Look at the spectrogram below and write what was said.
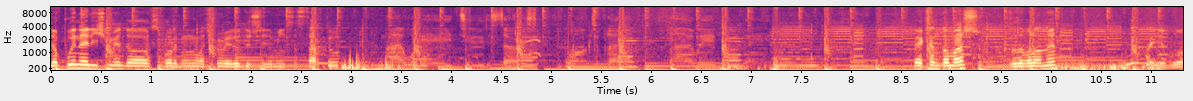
dopłynęliśmy do sportu Maćkowej Rudy, czyli do miejsca startu. Jak tam Tomasz? Zadowolony? Fajnie było.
